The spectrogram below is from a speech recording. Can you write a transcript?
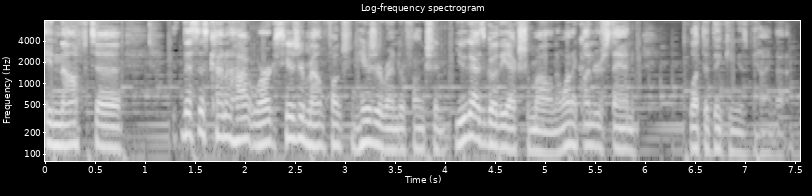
enough to this is kind of how it works. Here's your mount function. Here's your render function. You guys go the extra mile. And I want to understand what the thinking is behind that.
